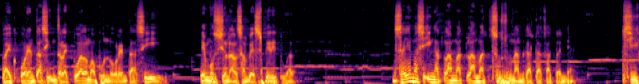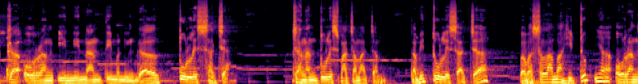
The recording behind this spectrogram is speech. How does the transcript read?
baik orientasi intelektual maupun orientasi emosional sampai spiritual. Saya masih ingat lamat-lamat susunan kata-katanya. Jika orang ini nanti meninggal, tulis saja. Jangan tulis macam-macam, tapi tulis saja bahwa selama hidupnya orang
